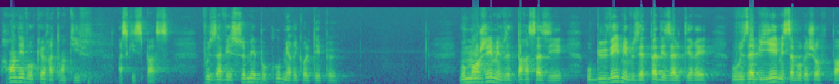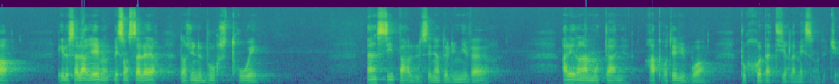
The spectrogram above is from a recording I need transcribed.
rendez vos cœurs attentifs à ce qui se passe. Vous avez semé beaucoup, mais récolté peu. Vous mangez, mais vous n'êtes pas rassasié. Vous buvez, mais vous n'êtes pas désaltéré. Vous vous habillez, mais ça ne vous réchauffe pas. Et le salarié met son salaire dans une bourse trouée. Ainsi parle le Seigneur de l'univers. Allez dans la montagne, rapportez du bois pour rebâtir la maison de Dieu.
